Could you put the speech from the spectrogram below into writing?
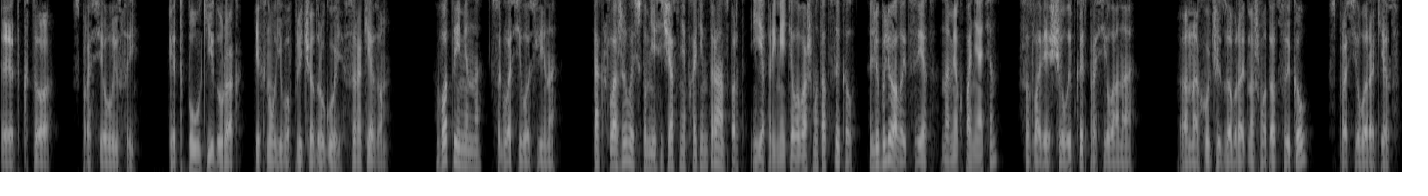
«Это кто?» — спросил Лысый. «Это пауки, дурак», — пихнул его в плечо другой, с ирокезом. «Вот именно», — согласилась Лина. «Так сложилось, что мне сейчас необходим транспорт, и я приметила ваш мотоцикл. Люблю алый цвет. Намек понятен?» Со зловещей улыбкой спросила она. «Она хочет забрать наш мотоцикл?» — спросил Ирокез.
